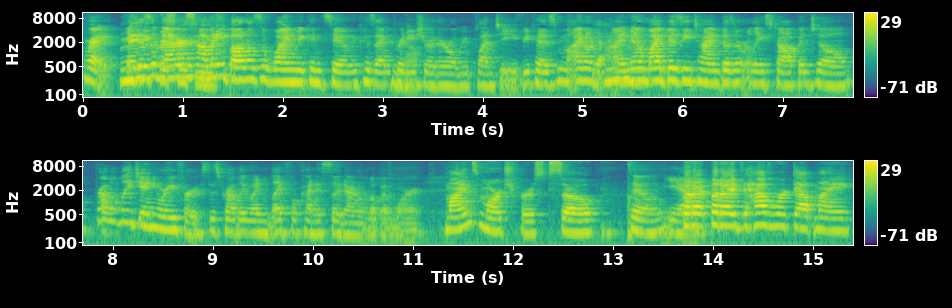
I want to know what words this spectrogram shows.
Right. Maybe it doesn't matter how Eve. many bottles of wine we consume because I'm pretty No. sure there will be plenty. Because I don't. Yeah. I know my busy time doesn't really stop until probably January first. Is probably when life will kind of slow down a little bit more. Mine's March first, so So yeah. but I but I have worked out my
